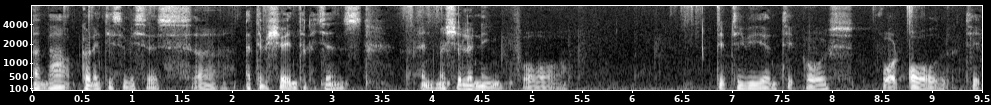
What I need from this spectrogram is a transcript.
about cognitive services uh, artificial intelligence and machine learning for tip TV and tip post for all tip.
